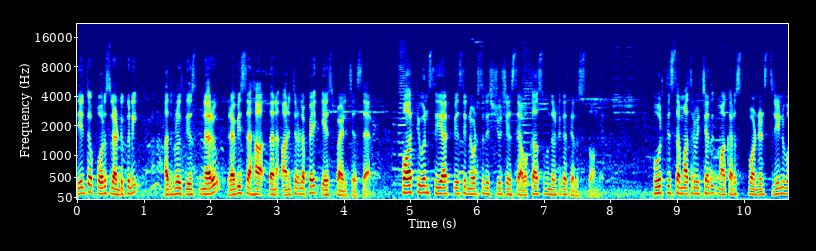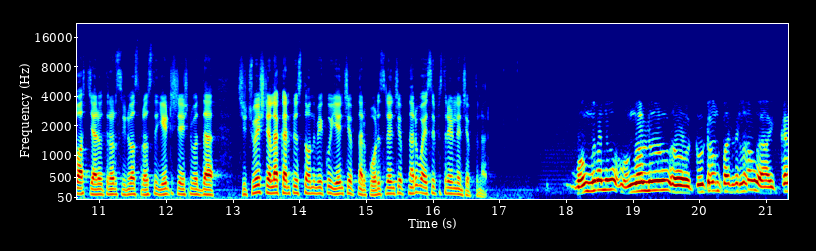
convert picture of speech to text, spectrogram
దీంతో పోలీసులు అడ్డుకుని అదుపులోకి తీసుకున్నారు. రవి సహా తన అనుచరులపై కేసు ఫైల్ చేశారు. ఫార్టీ వన్ సిఆర్పిసి నోటీసులు ఇష్యూ చేసే అవకాశం ఉన్నట్టుగా తెలుస్తోంది. పూర్తి సమాచారం ఇచ్చేందుకు మా కరెస్పాండెంట్ శ్రీనివాస్ జరుగుతున్నారు శ్రీనివాస్ ప్రస్తుతం ఏంటి స్టేషన్ వద్ద? సిచ్యువేషన్ ఎలా కనిపిస్తోంది మీకు? ఏం చెప్తున్నారు? పోలీసులు ఏం చెప్తున్నారు? వైసీపీ శ్రేణులు ఏం చెప్తున్నారు? ఒంగోలు ఒంగోలు టూ టౌన్ పరిధిలో ఇక్కడ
